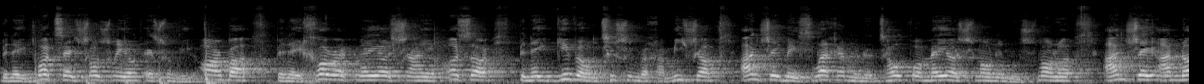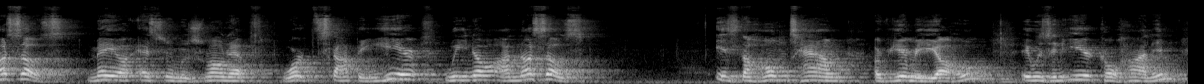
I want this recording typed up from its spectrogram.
בני בוצי שלוש מאות עשרים וארבע, בני חורק מאה שניים עשר, בני גבעון תשעים וחמישה, אנשי בית לחם ונטופו מאה שמונים ושמונה, אנשי אנוסוס Mea Esrim Worth stopping here. We know Anasos is the hometown of Yirmiyahu. It was in Ir Kohanim.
